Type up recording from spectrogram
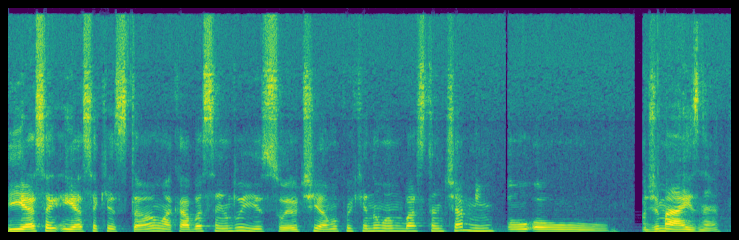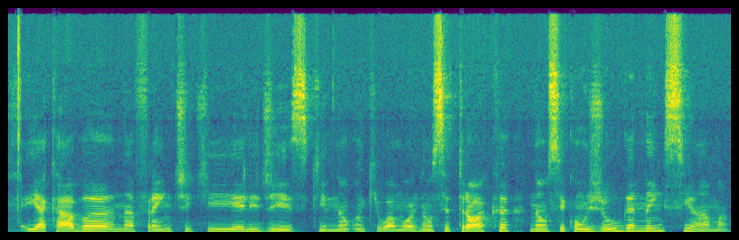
e essa e essa questão acaba sendo isso eu te amo porque não amo bastante a mim ou, ou demais, né? E acaba na frente que ele diz que, não, que o amor não se troca, não se conjuga, nem se ama.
